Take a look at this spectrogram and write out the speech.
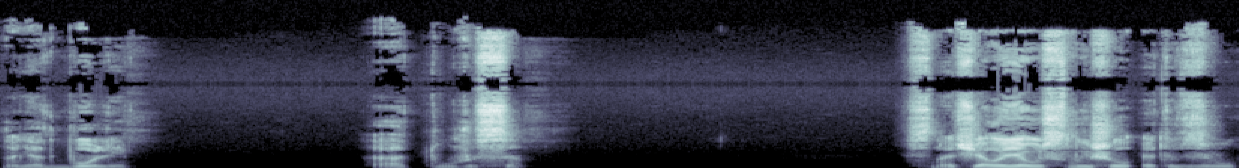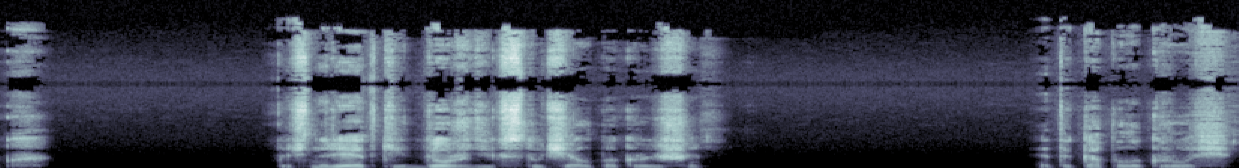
но не от боли, а от ужаса. Сначала я услышал этот звук. Точно редкий дождик стучал по крыше. Это капала кровь.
